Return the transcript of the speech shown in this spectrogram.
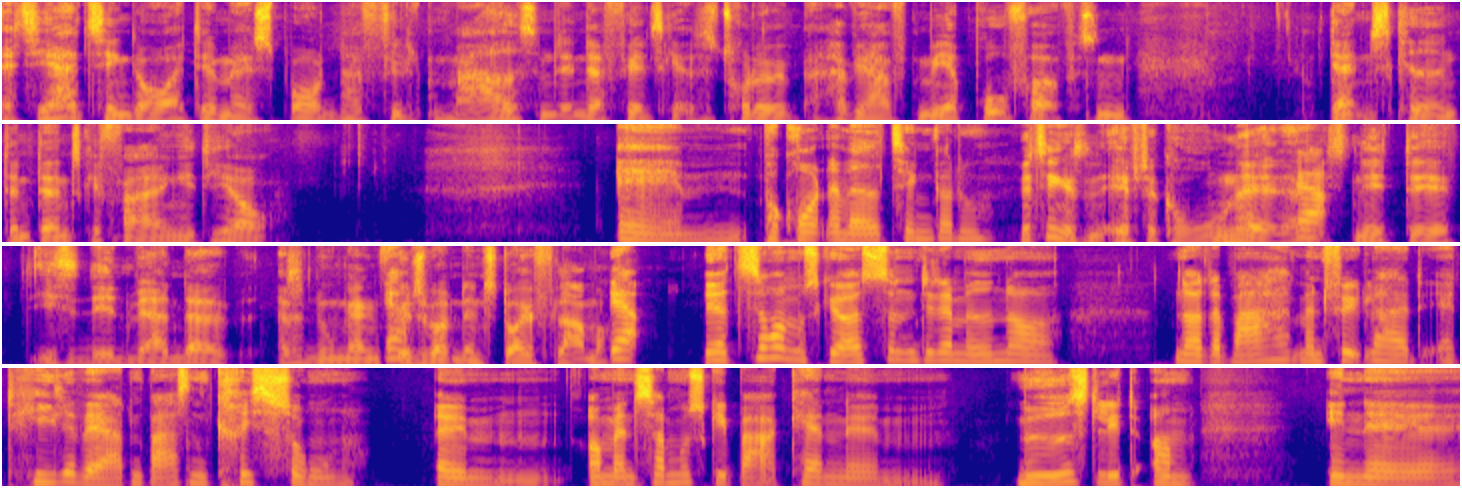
Altså, jeg har tænkt over, at det med, at sporten har fyldt meget som den der fællesskab. Altså, tror du, har vi haft mere brug for, for sådan danskheden, den danske fejring i de her år? Øhm, på grund af hvad, tænker du? Jeg tænker sådan efter corona, eller Ja. i, sådan et, øh, i sådan en verden, der altså, nogle gange Ja. føles som om, den står i flammer. Ja, jeg tror måske også sådan det der med, når, når der bare, man føler, at, at hele verden bare er sådan en krigszone, øhm, og man så måske bare kan øhm, mødes lidt om en øh,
